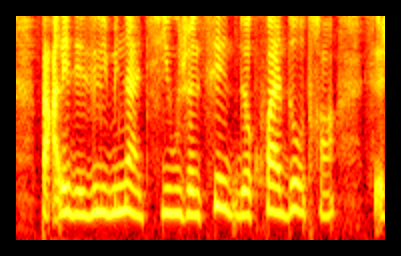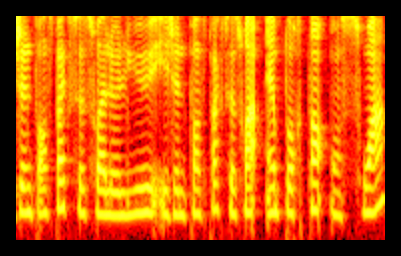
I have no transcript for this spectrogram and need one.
parler des Illuminati ou je ne sais de quoi d'autre. Hein. Je ne pense pas que ce soit le lieu et je ne pense pas que ce soit important en soi.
